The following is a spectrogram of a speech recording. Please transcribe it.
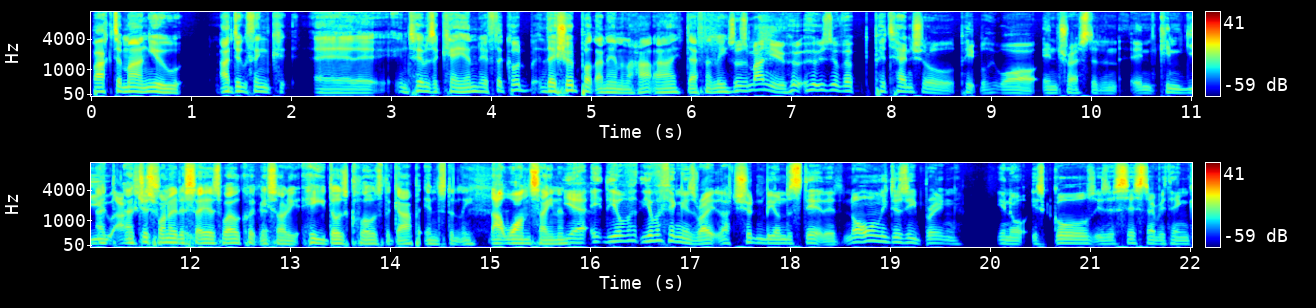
back to Man U. I do think, uh, in terms of Kane, if they could, they should put their name in the hat. Aye, definitely. So as Man U, who, who's the other potential people who are interested in? in can you? I, actually I just wanted to say as well, quickly. Okay. Sorry, he does close the gap instantly. That one signing. Yeah, it- the other the other thing is right that shouldn't be understated. Not only does he bring you know his goals, his assists, and everything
